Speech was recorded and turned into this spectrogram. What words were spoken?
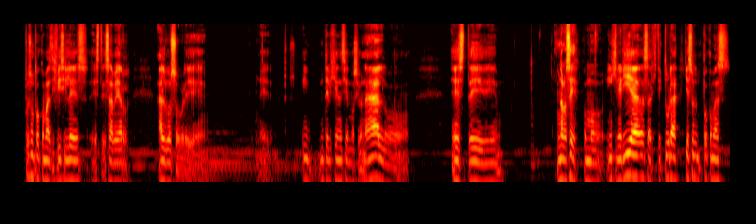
pues un poco más difíciles, este, saber algo sobre eh, inteligencia emocional o este no lo sé, como ingenierías, arquitectura, y es un poco más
